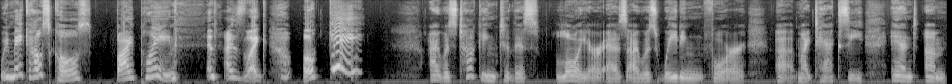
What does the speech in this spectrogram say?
we make house calls by plane, and I was like, okay. I was talking to this lawyer as I was waiting for uh, my taxi, and um,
